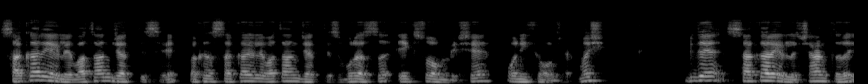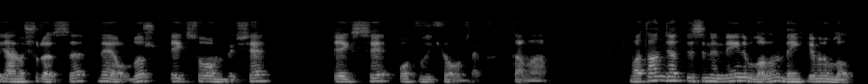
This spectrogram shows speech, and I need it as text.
Sakarya ile Vatan Caddesi bakın Sakarya ile Vatan Caddesi burası eksi 15'e 12 olacakmış. Bir de Sakarya ile Çankırı yani şurası ne olur? Eksi 15'e eksi 32 olacak. Tamam. Vatan Caddesi'nin neyini bulalım? Denklemini bulalım.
